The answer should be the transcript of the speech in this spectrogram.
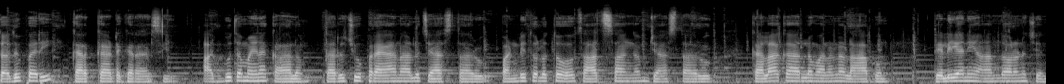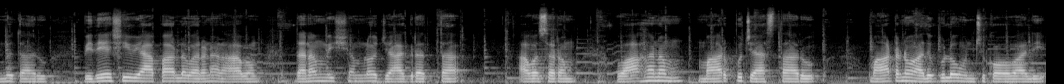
తదుపరి కర్కాటక రాశి. అద్భుతమైన కాలం. తరచూ ప్రయాణాలు చేస్తారు. పండితులతో సాత్సాంగం చేస్తారు. కళాకారుల వలన లాభం. తెలియని ఆందోళన చెందుతారు. విదేశీ వ్యాపారుల వలన లాభం. ధనం విషయంలో జాగ్రత్త అవసరం. వాహనం మార్పు చేస్తారు. మాటను అదుపులో ఉంచుకోవాలి.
